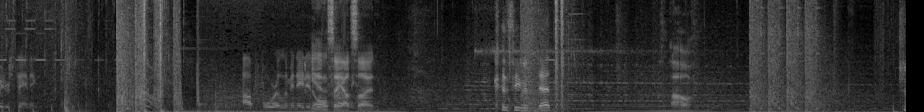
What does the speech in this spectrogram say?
Operator standing. Op 4 eliminated He didn't say friendlies. outside. Because he was dead. Oh.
